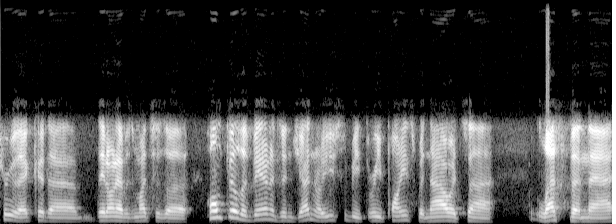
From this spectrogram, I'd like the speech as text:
true. That could uh, they don't have as much as a home field advantage in general. It used to be three points, but now it's uh, less than that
